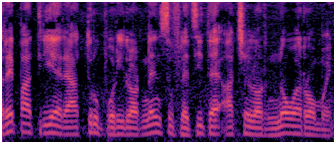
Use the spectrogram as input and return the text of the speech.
repatrierea trupurilor neînsuflețite a celor nouă români.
